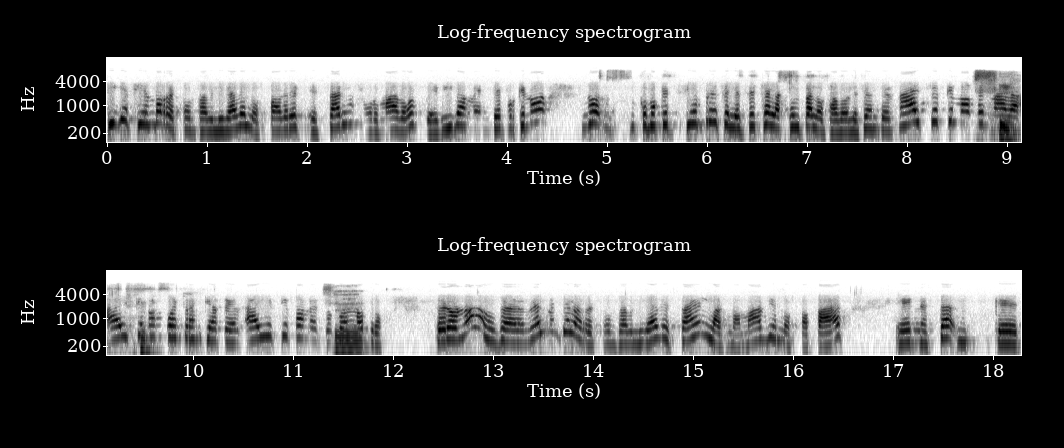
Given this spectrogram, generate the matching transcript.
sigue siendo responsabilidad de los padres estar informados debidamente, porque no, no, como que siempre se les echa la culpa a los adolescentes. Ay, es que no hacen nada, ay, es que no encuentran qué hacer, ay, es que son esto, son otro. Pero no, o sea, realmente la responsabilidad está en las mamás y en los papás, en esta, que eh,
